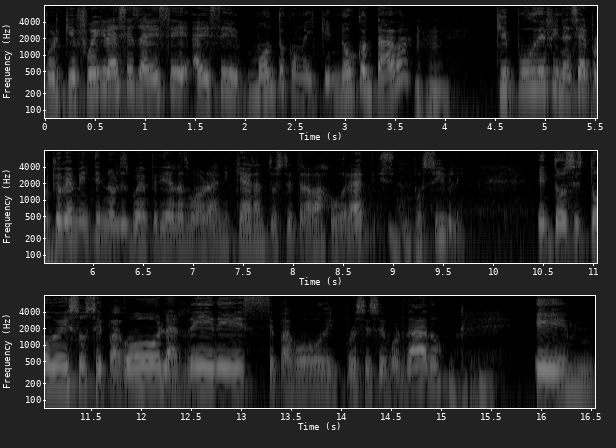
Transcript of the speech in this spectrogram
Porque fue gracias a ese, a ese monto con el que no contaba que pude financiar, porque obviamente no les voy a pedir a las Guarani que hagan todo este trabajo gratis, imposible. Entonces todo eso se pagó, las redes, se pagó el proceso de bordado. Em,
